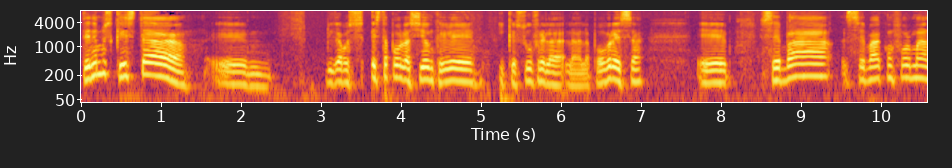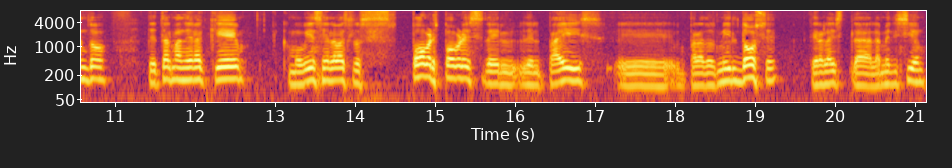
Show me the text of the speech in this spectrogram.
tenemos que esta, digamos, esta población que vive y que sufre la, la pobreza, eh, se, va, se va conformando de tal manera que, como bien señalabas, los pobres, pobres del, país, eh, para 2012, que era la, la, medición,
